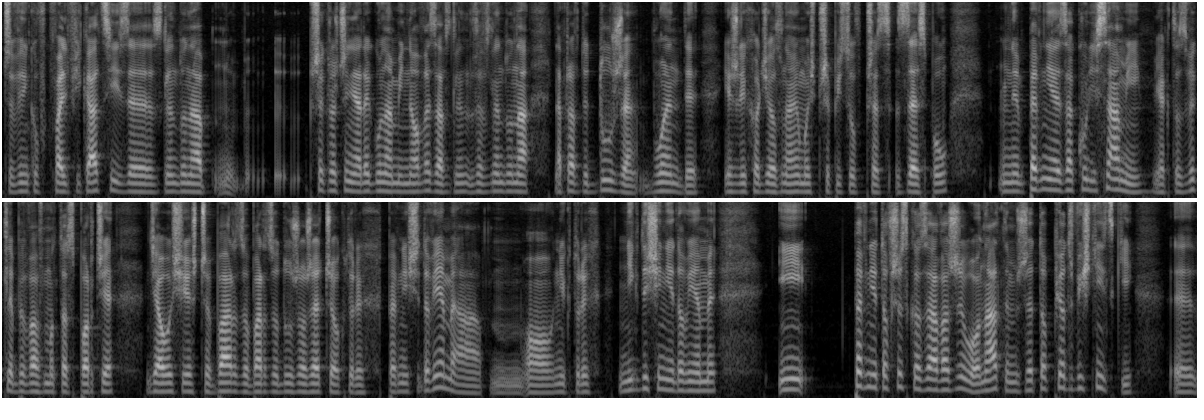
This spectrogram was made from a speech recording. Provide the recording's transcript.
czy wyników kwalifikacji ze względu na przekroczenia regulaminowe, ze względu na naprawdę duże błędy, jeżeli chodzi o znajomość przepisów przez zespół. Mm, Pewnie za kulisami, jak to zwykle bywa w motorsporcie, działo się jeszcze bardzo, bardzo dużo rzeczy, o których pewnie się dowiemy, a mm, o niektórych nigdy się nie dowiemy. I pewnie to wszystko zaważyło na tym, że to Piotr Wiśnicki y,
